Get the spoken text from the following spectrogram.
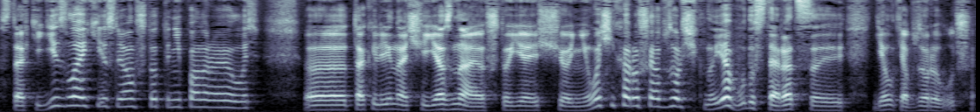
ставьте дизлайки, если вам что-то не понравилось. Так или иначе, я знаю, что я еще не очень хороший обзорщик, но я буду стараться делать обзоры лучше.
